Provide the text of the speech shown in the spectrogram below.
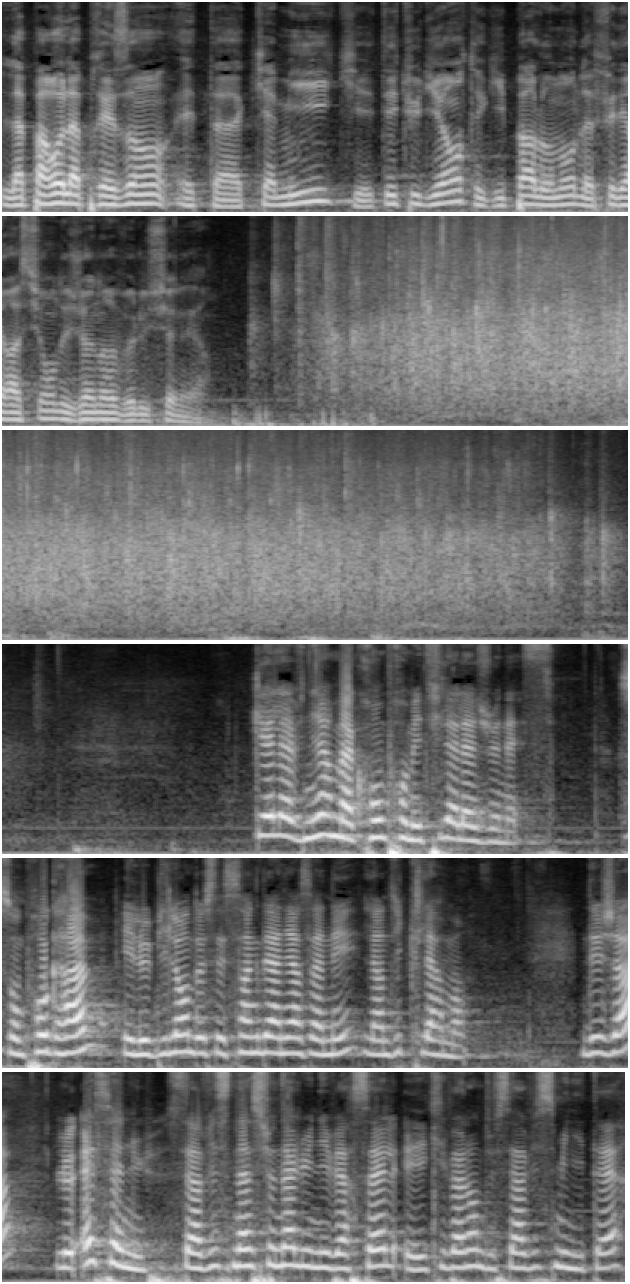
La parole à présent est à Camille, qui est étudiante et qui parle au nom de la Fédération des jeunes révolutionnaires. Quel avenir Macron promet-il à la jeunesse? Son programme et le bilan de ces cinq dernières années l'indiquent clairement. Déjà, le SNU, Service national universel et équivalent du service militaire,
